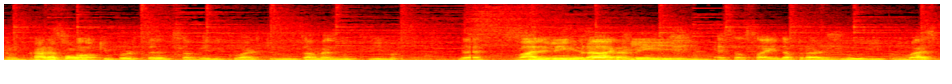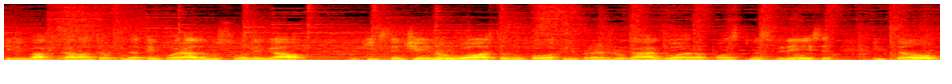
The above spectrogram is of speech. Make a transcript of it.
é um cara bom. Desfalque importante, sabendo que o Arthur não tá mais no clima. Né? Vale Sim, lembrar exatamente. que essa saída para Juve, por mais que ele vá ficar lá até o fim da temporada, não sou legal. O Kik Santien não gosta, não coloca ele para jogar agora após transferência. Então,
